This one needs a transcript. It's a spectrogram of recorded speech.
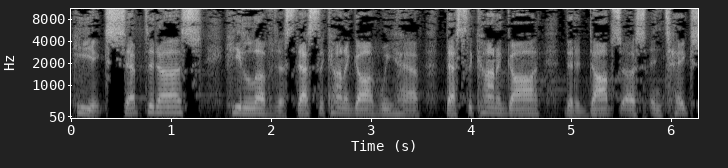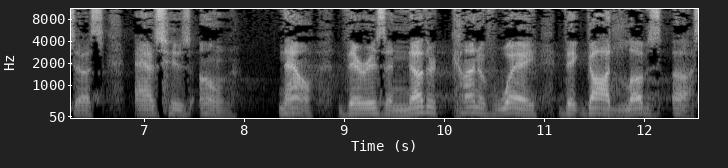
He accepted us. He loved us. That's the kind of God we have. That's the kind of God that adopts us and takes us as His own. Now, there is another kind of way that God loves us.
